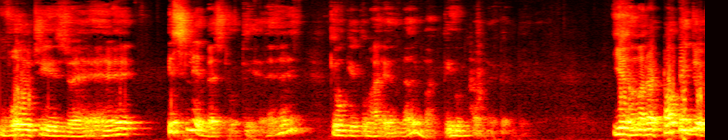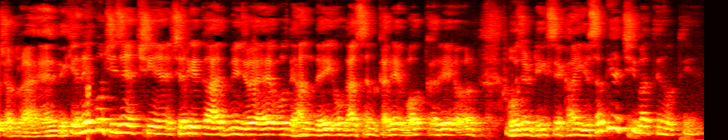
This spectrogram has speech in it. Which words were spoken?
वो चीज़ जो है, इसलिए बेस्ट होती है, क्योंकि तुम्हारे अंदर भक्ति उत्पन्न ये हमारा टॉपिक जो चल रहा है, देखिए, अनेकों चीज़ें अच्छी हैं। शरीर का आदमी जो है, वो ध्यान दे, योगासन करे वॉक करे और भोजन ठीक से खाए, ये सब भी अच्छी बातें होती हैं।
